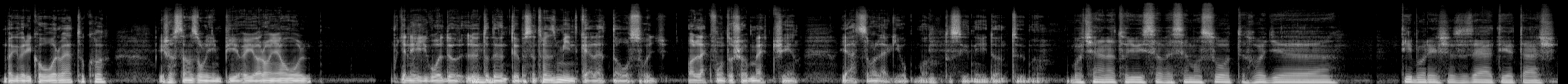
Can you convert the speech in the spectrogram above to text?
megverik a horvátokat, és aztán az olimpiai arany, ahol ugye négy gól lőtt a mhm. döntőbe. Szerintem ez mind kellett ahhoz, hogy a legfontosabb meccsén játszom a legjobban a Sydney döntőben. Bocsánat, hogy visszaveszem a szót, hogy uh, Tibor és ez az eltiltás.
